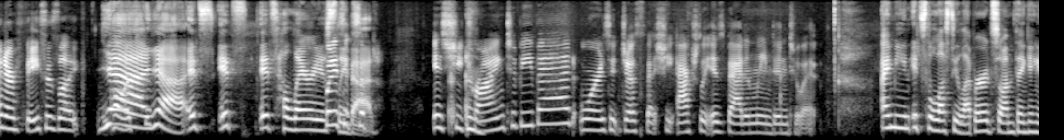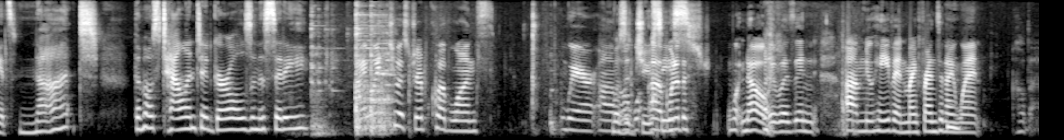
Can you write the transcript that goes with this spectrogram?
and her face is like, yeah it's- yeah it's it's it's hilariously it sup- bad Is she trying to be bad, or is it just that she actually is bad and leaned into it? I mean it's the lusty leopard so I'm thinking it's not the most talented girls in the city I went to a strip club once where um, Was it a- uh, one of the str- what, no, it was in um, New Haven. My friends and I Hmm. went. Hold on.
